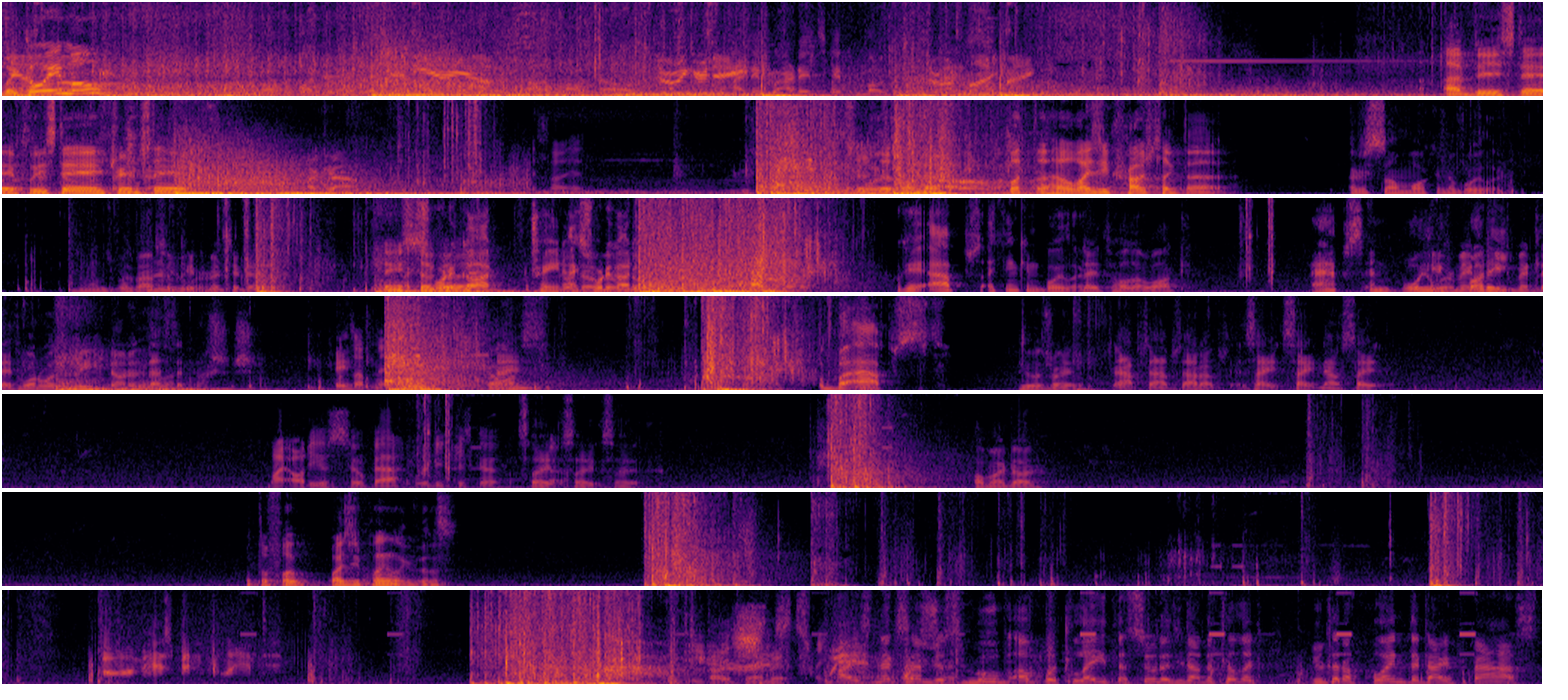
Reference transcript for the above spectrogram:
Wait, go aim, Mo. Oh, fuck, you're right. Oh. I didn't, I didn't hit them both. FB, stay, please stay. Trim, stay. I can't. Sure, that's on them. What the hell? Why is he crouched like that? I just saw him walk in the boiler. No one's We're about walking to anywhere. together. I think I he's still swear to good. God, train. I Go, swear to go, God. go, Okay, apps. I think in boiler. Lathe, hold on, walk. Apps and Peek boiler, mid, buddy. peek mid, Lathe. One was weak. No, no, that's it. Oh, shh, shh. Hey, One's up mid. Got one. Oh, but apps. He was right. Apps, apps, out, apps. Sight, sight now, sight. My audio is so bad. Where did you just go? Sight, Oh. sight, sight. Oh my god. What the fuck? Why is he playing like this? God damn it. Ice, next time just move up with Lathe as soon as you got the tilt. You could have flanked the guy fast.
